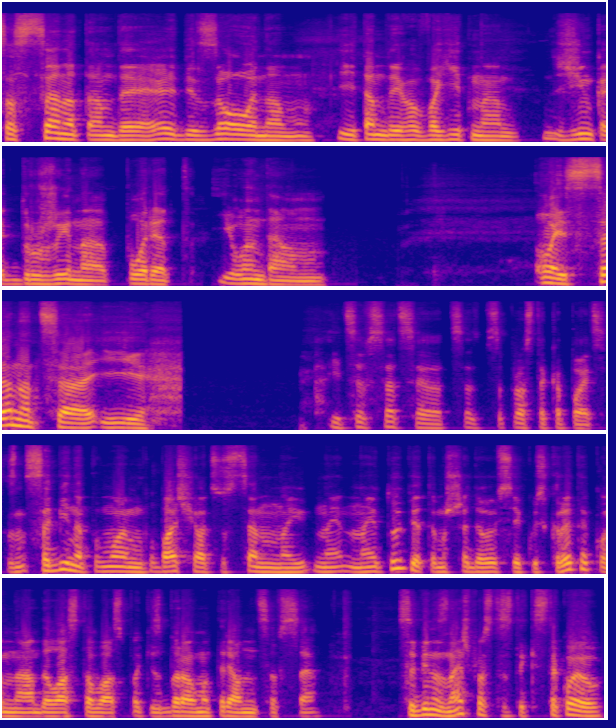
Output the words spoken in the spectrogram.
ця сцена там, де Ебі з Оуеном, і там, де його вагітна жінка, дружина поряд, і він там. Ой, сцена ця і і це все це це, це просто капець. Сабіна, по-моєму, побачила цю сцену на на, на Ютубі, тому що я дивився якусь критику на The Last of Us, поки збирав матеріал на це все. Сабіна, знаєш, просто з, таки, з такою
